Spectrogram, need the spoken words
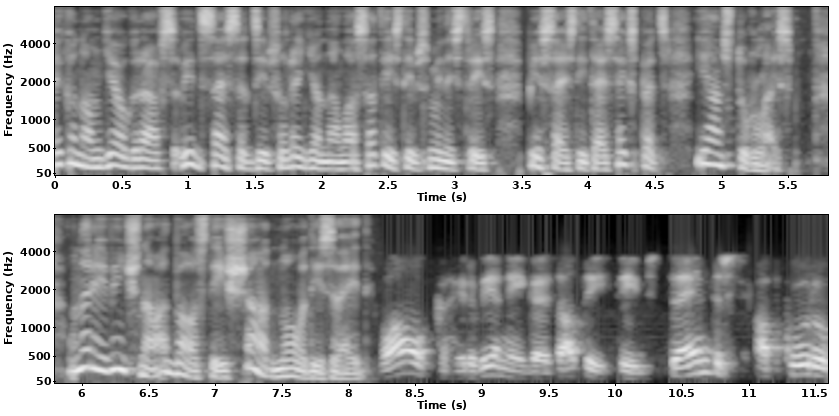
ekonomikas geogrāfs, vidas aizsardzības un reģionālās attīstības ministrijas piesaistītais eksperts Jānis Turlais. Un arī viņš nav atbalstījis šādu novadu izveidi. Valka ir vienīgais attīstības centrs, ap kuru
